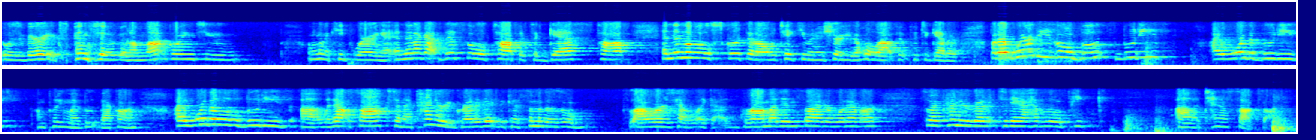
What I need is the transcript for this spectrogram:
it was very expensive, and I'm not going to, I'm going to keep wearing it. And then I got this little top. It's a Guess top. And then the little skirt that I'll take you in and show you the whole outfit put together. But I wear these little boots, booties. I wore the booties, I'm putting my boot back on. I wore the little booties uh, without socks, and I kind of regretted it because some of those little flowers have like a grommet inside or whatever. So I kind of regret it. Today I have a little pink uh, tennis socks on.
